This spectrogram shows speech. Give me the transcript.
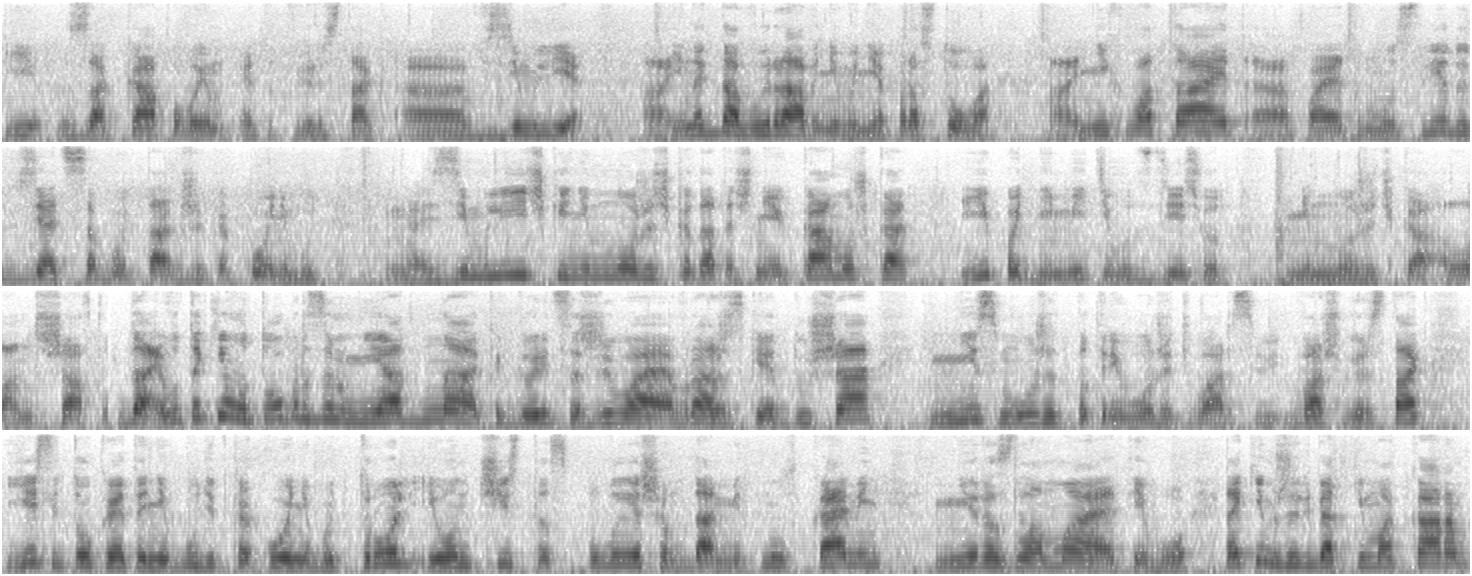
и закапываем этот верстак э, в земле. А, иногда выравнивания простого не хватает, а, поэтому следует взять с собой также какой-нибудь землички немножечко, да, точнее камушка, и поднимите вот здесь вот немножечко ландшафт. Да, и вот таким вот образом ни одна, как говорится, живая вражеская душа не сможет потревожить ваш, ваш верстак, если только это не будет какой-нибудь тролль, и он чисто сплэшем, да, метнув камень, не разломает его. Таким же, ребятки, макаром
